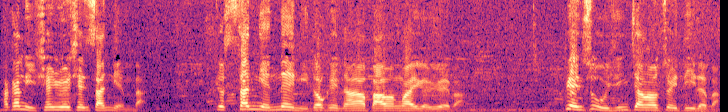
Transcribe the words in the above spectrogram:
他跟你签约签三年吧。就三年内你都可以拿到八万块一个月吧，变数已经降到最低了吧？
